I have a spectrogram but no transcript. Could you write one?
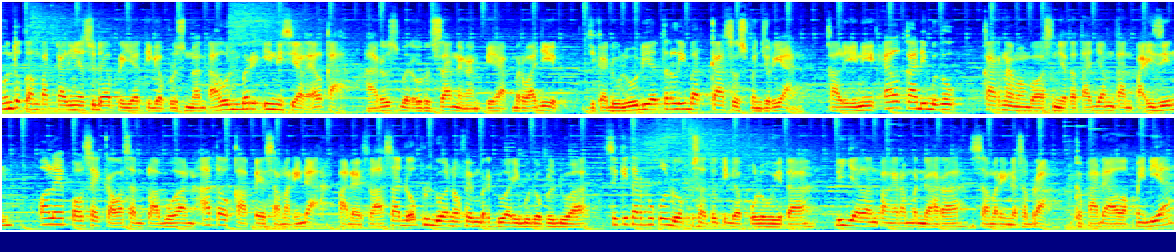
Untuk keempat kalinya sudah pria 39 tahun berinisial LK harus berurusan dengan pihak berwajib. Jika dulu dia terlibat kasus pencurian, kali ini LK dibekuk karena membawa senjata tajam tanpa izin oleh Polsek Kawasan Pelabuhan atau KP Samarinda pada Selasa 22 November 2022 sekitar pukul 21.30 WITA di Jalan Pangeran Bendahara, Samarinda Seberang. Kepada awak media,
